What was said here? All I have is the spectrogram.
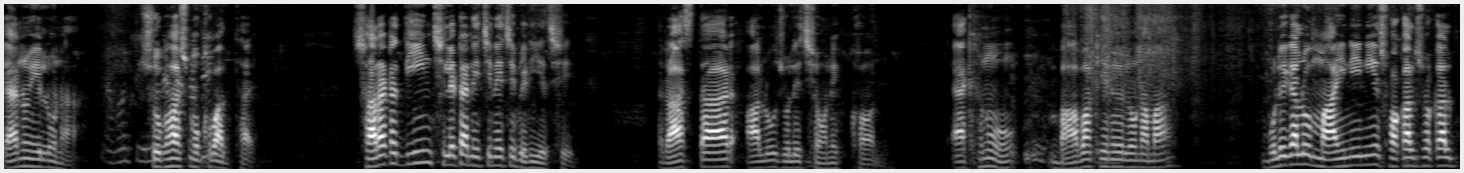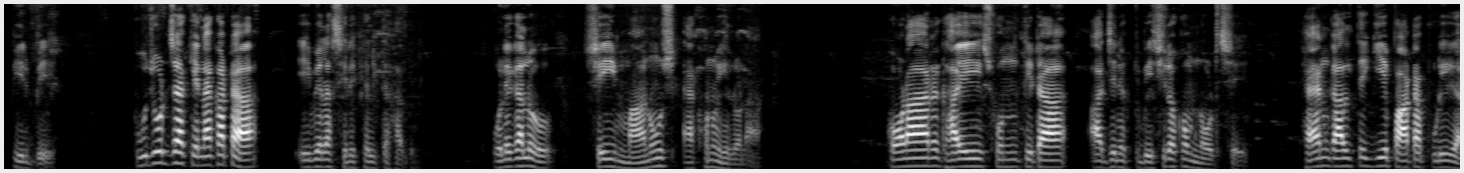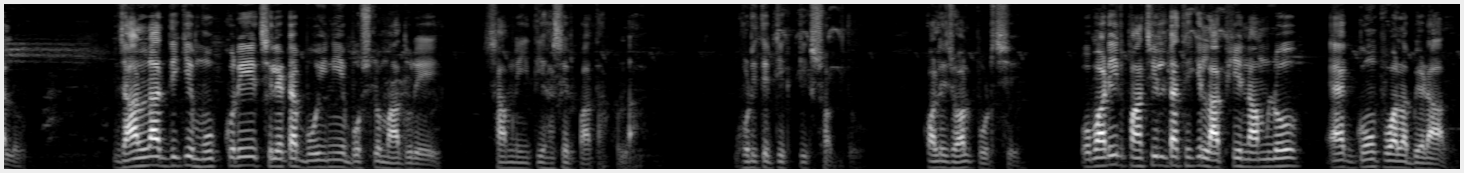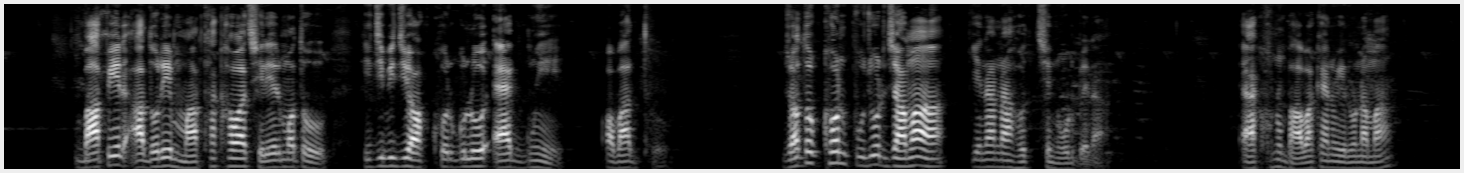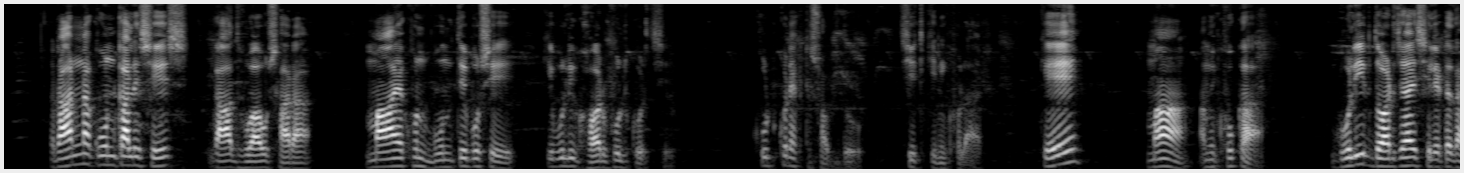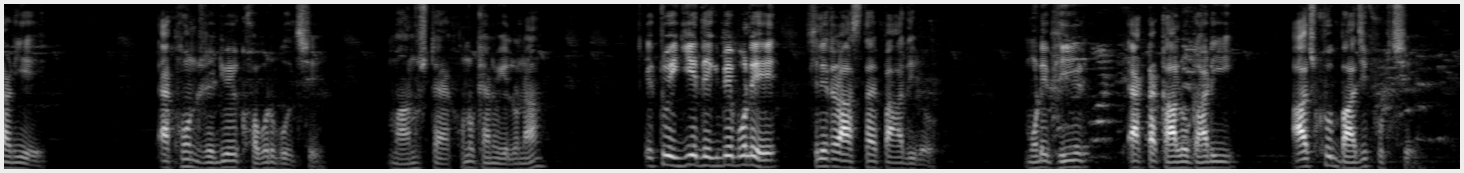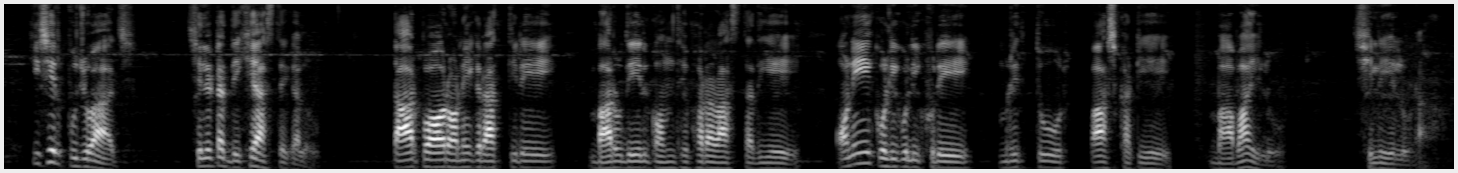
কেন এলো না? সুভাষ মুখোপাধ্যায়। সারাটা দিন ছেলেটা নেচে নেচে বেরিয়েছে। রাস্তার আলো জ্বলেছে অনেকক্ষণ। এখনও বাবা কেন এলো না মা? বলে গেল মাইনে নিয়ে সকাল সকাল ফিরবে। পুজোর যা কেনাকাটা এই বেলা সেরে ফেলতে হবে। বলে গেল সেই মানুষ এখনও এলো না। কড়ার ঘায়ে সন্তিটা আজ যেন একটু বেশি রকম নড়ছে। ফ্যান গালতে গিয়ে পাটা পুড়ে গেল। জানলার দিকে মুখ করে ছেলেটা বই নিয়ে বসল মাদুরে। সামনে ইতিহাসের পাতা খোলা। ঘড়িতে টিকটিক শব্দ। কলে জল পড়ছে। ও বাড়ির পাঁচিলটা থেকে লাফিয়ে নামলো এক গোঁপওয়ালা বেড়াল। বাপের আদরে মাথা খাওয়া ছেলের মতো হিজিবিজি অক্ষরগুলো এক গুঁয়ে অবাধ্য। যতক্ষণ পুজোর জামা কেনা না হচ্ছে নড়বে না। এখনও বাবা কেন এলো না মা? রান্না কোন কালে শেষ? গা ধোয়াও সারা। মা এখন বুনতে বসে কেবলই ঘর ভুল করছে। খুট করে একটা শব্দ, ছিটকিনি খোলার। কে? মা, আমি খোকা। গলির দরজায় ছেলেটা দাঁড়িয়ে। এখন রেডিওয়ে খবর বলছে, মানুষটা এখনও কেন এলো না? একটু এগিয়ে দেখবে বলে ছেলেটা রাস্তায় পা দিল। মোড়ে ভিড়, একটা কালো গাড়ি, আজ খুব বাজি ফুটছে। কিসের পুজো আজ? ছেলেটা দেখে আসতে গেল। তারপর অনেক রাত্রিরে বারুদের গন্ধে ভরা রাস্তা দিয়ে অনেক অলিগলি ঘুরে মৃত্যুর পাশ কাটিয়ে বাবা এলো। ছেলে এলো না।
